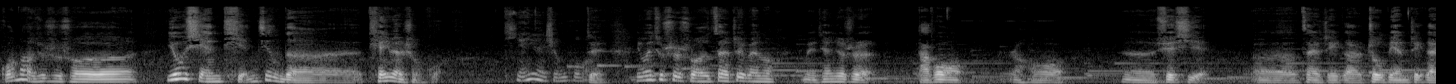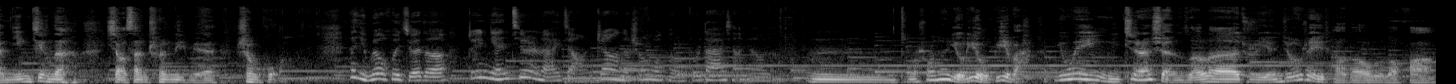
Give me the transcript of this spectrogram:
广岛就是说悠闲恬静的田园生活。田园生活。对，因为就是说在这边呢，每天就是。打工，然后，嗯，学习，呃，在这个周边这个宁静的小山村里面生活。那有没有会觉得，对于年轻人来讲，这样的生活可能不是大家想要的？嗯，怎么说呢？有利有弊吧。因为你既然选择了就是研究这一条道路的话，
